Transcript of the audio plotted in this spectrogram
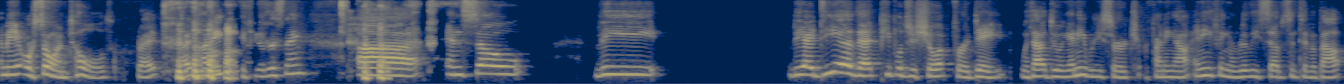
I mean, or so I'm told, right? Right, honey, if you're listening. Uh, and so the the idea that people just show up for a date without doing any research or finding out anything really substantive about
